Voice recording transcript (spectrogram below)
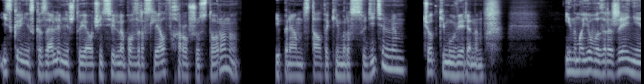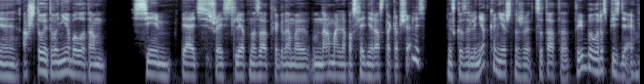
искренне сказали мне, что я очень сильно повзрослел в хорошую сторону и прям стал таким рассудительным, четким, уверенным. И на мое возражение, а что этого не было там 7, 5, 6 лет назад, когда мы нормально последний раз так общались, мне сказали, нет, конечно же, цитата, ты был распиздяем.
